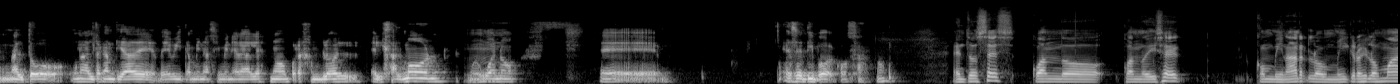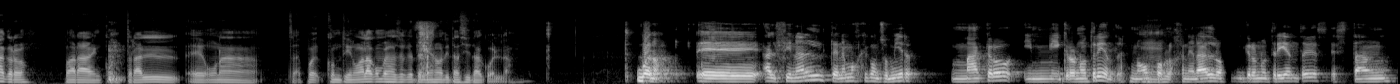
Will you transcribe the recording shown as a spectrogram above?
un alto, una alta cantidad de, de vitaminas y minerales, ¿no? Por ejemplo, el, el salmón, muy Mm. bueno. Ese tipo de cosas, ¿no? Entonces, cuando, cuando dice combinar los micros y los macros para encontrar eh, una... o sea, pues, continúa la conversación que tenías ahorita, si te acuerdas. Bueno, eh, al final tenemos que consumir macro y micronutrientes, ¿no? Mm. Por lo general, los micronutrientes están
